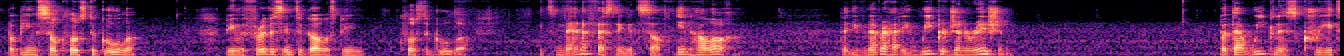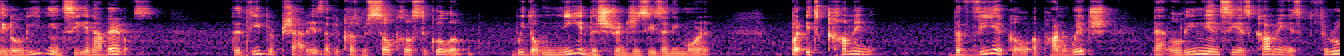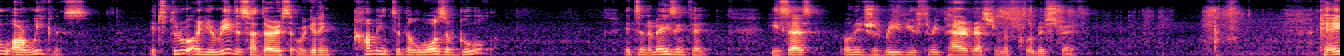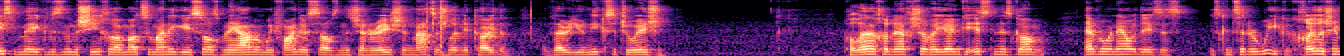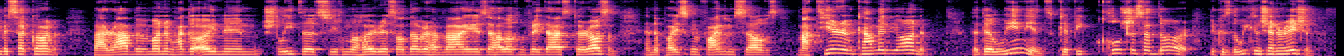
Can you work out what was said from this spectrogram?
but being so close to Gula, being the furthest into Gullus, being close to Gula, it's manifesting itself in Halacha. That you've never had a weaker generation but that weakness creates a leniency in Averos. The deeper pshat is that because we're so close to Gula, we don't need the stringencies anymore, but it's coming, the vehicle upon which that leniency is coming is through our weakness. It's through our Yeridis Hadaris that we're getting coming to the laws of Gula. It's an amazing thing. He says, let me just read you three paragraphs from Rav Kluger straight. Case make visit the Mashiach, Matzu Manigi Yisrael's Bnei Amam, we find ourselves in this generation, Matzah Shalem Yikoidim, a very unique situation. Everyone nowadays is, is considered weak. And the Pais can find themselves matirim kamen yonim, that they're lenient, because the weakened generation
